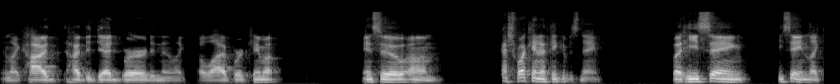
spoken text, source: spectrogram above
and like hide hide the dead bird, and then like a live bird came up. And so, um, gosh, why can't I think of his name? But he's saying he's saying like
